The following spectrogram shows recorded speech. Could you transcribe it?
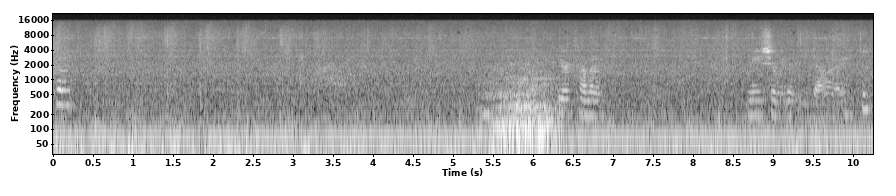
Okay. You're kind of made sure we didn't die. oh,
